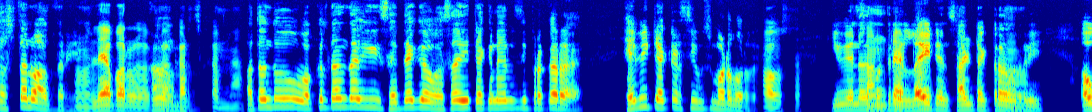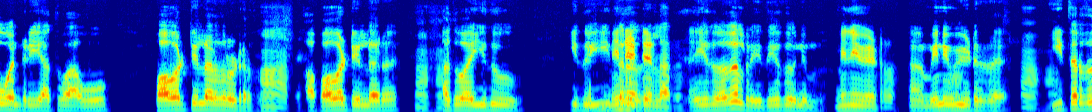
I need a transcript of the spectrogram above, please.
ಸಸ್ತಾನು ಆಗ್ತಾರಿ ಲೇಬರ್. ಖರ್ಚು ಕಮ್ಮಿ. ಮತ್ತೊಂದು ಒಕ್ಕಲ್ತನದಾಗ ಈ ಸದ್ಯಕ್ಕೆ ಹೊಸ ಈ ಟೆಕ್ನಾಲಜಿ ಪ್ರಕಾರ ಹೆವಿ ಟ್ರ್ಯಾಕ್ಟರ್ಸ್ ಯೂಸ್ ಮಾಡಬಾರ್ದು. ಹೌದು ಸರ್. ಇವೇನಾದ್ರು ಲೈಟ್ ಅಂಡ್ ಸಣ್ಣ ಟ್ರಾಕ್ಟರ್. ಅವ್ರಿ ಅವನ್ರಿ ಅಥವಾ ಅವು ಪವರ್ ಟಿಲ್ಲರ್ ನೋಡ್ರಿ ಅದು. ಆ ಪವರ್ ಟಿಲ್ಲರ್ ಅಥವಾ ಇದು ಇದು ಈ ತರ ಇದು ಅದಲ್ರಿ ಇದು ಇದು ನಿಮ್ದು ಮಿನಿ ವೀಡರ್ ಮಿನಿ. ವೀಡರ್ ಈ ತರದ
